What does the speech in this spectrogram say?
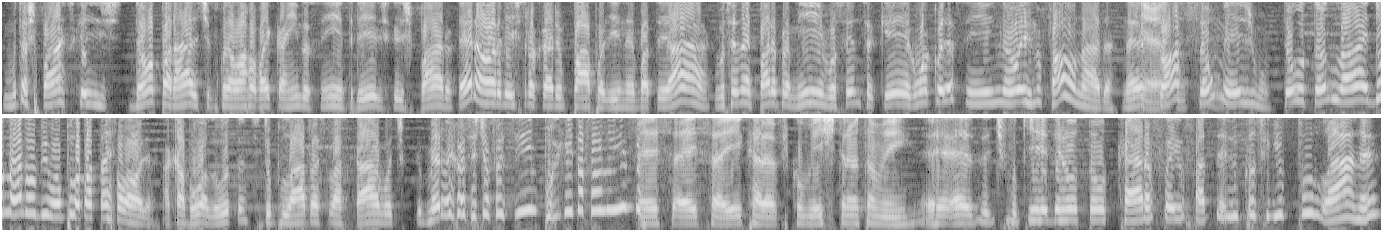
muitas partes que eles dão uma parada, tipo quando a larva vai caindo assim entre eles, que eles param. Era a hora deles trocarem um papo ali, né? Bater, ah, você não é para pra mim, você não sei o que, alguma coisa assim. E não, eles não falam nada, né? É, é só ação mesmo. Estão lutando lá e do nada o Obi-Wan pula pra trás e fala: Olha, acabou a luta, se tu pular, tu vai se lascar. Vou te... Primeira vez que eu assisti, eu falei assim: por que, ele tá falando isso? É isso, é isso aí, cara, ficou meio estranho também. É, é, tipo, o que derrotou o cara foi o fato dele conseguir pular, né?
